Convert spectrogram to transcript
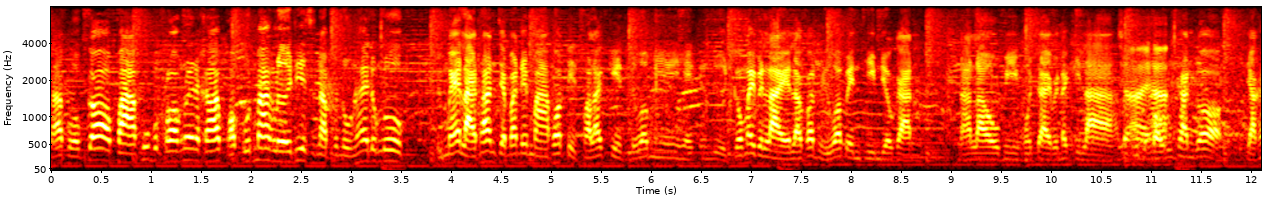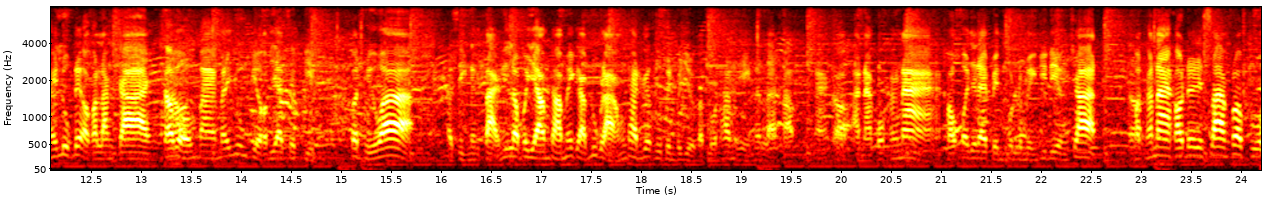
ครับผมก็ฝากผู้ปกครองด้วยนะครับ ขอบคุณมากเลยที่สนับสนุนให้ลูกๆ ถึงแม้หลายท่านจะไม่ได้มาเพราะติดภารกิจ หรือว่ามีเหตุอื่นๆ ก็ไม่เป็นไร เราก็ถือว่าเป็นทีมเดียวกันนะเรามีหัวใจเป็นนักกีฬาใช่และผู้ปกครองฮะทุกท่านก็อยากให้ลูกได้ออกกำลังกายครับผม มาไม่ยุ่งเกี่ยวกับยาเสพติดก็ถือว่า สิ่งต่างๆ ที่เราพยายามทำให้กับลูกหลานของท่านก็คือเป็นประโยชน์กับตัวท่านเองนั่นแหละครับนะก็อนาคตข้างหน้าเขาก็จะได้เป็นพลเมืองที่ดีของชาติวันข้างหน้าเขาได้สร้างครอบครัว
